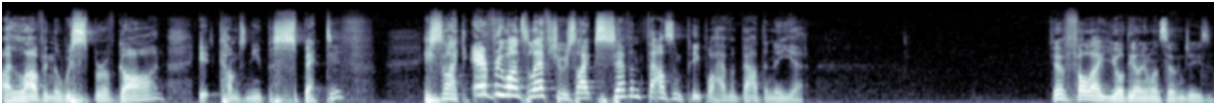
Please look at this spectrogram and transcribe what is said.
I love in the whisper of God, it comes new perspective. He's like, everyone's left you. He's like, 7,000 people haven't bowed the knee yet. Have you ever felt like you're the only one serving Jesus?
